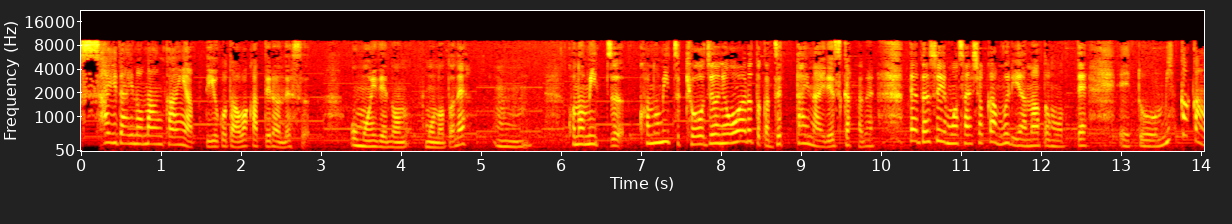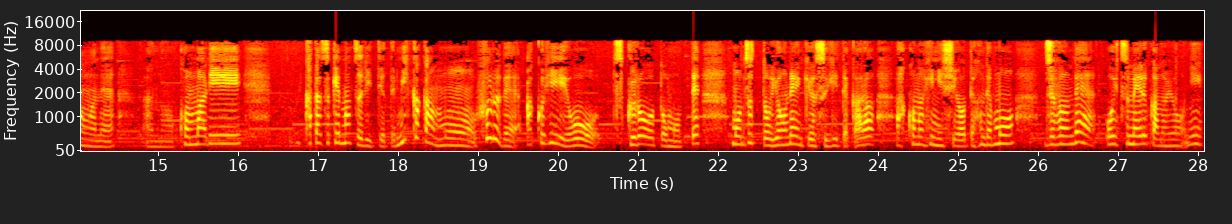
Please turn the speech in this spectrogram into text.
最大の難関やっていうことは分かってるんです。思い出のものとね。うん。この3つこの3つ今日中に終わるとか絶対ないですからね。で私もう最初から無理やなと思ってえっ、と3日間はねあのこんまり片付け祭りって言って3日間もうフルで開く日を作ろうと思ってもうずっと4連休過ぎてからあこの日にしようって。ほんでもう自分で追い詰めるかのように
